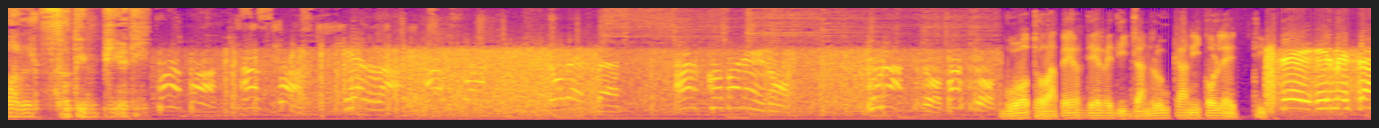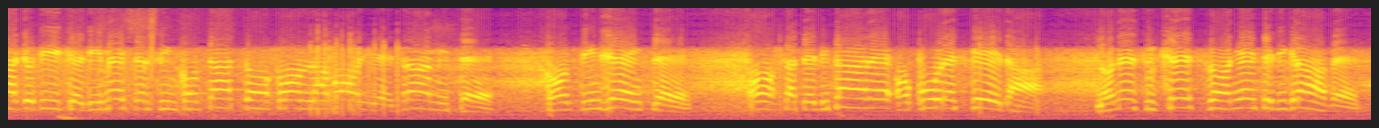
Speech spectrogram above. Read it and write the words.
Alzati in piedi. Papa, acqua, terra, acqua, november, arcobaleno, Durazzo, passo. Vuoto a perdere di Gianluca Nicoletti. Sì, il messaggio dice di mettersi in contatto con la moglie tramite contingente o satellitare oppure scheda. Non è successo niente di grave.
